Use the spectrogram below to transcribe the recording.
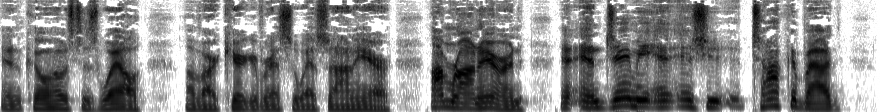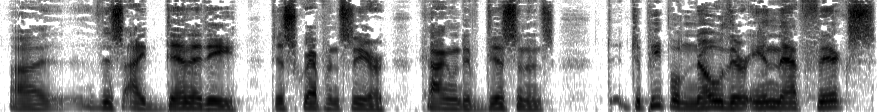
and co-host as well of our Caregiver SOS on air. I'm Ron Aaron, and, and Jamie, as you talk about uh, this identity discrepancy or cognitive dissonance, do people know they're in that fix?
